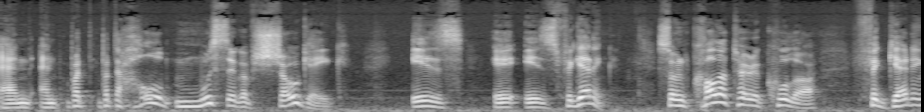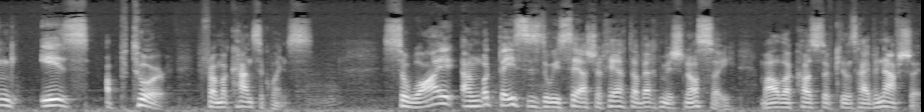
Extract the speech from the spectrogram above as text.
And and but but the whole musig of shogeg is is forgetting. So in kol kula, forgetting is a ptur from a consequence. So why, on what basis do we say Ashachech Davech Mishnosai Malva Kosov Chayv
